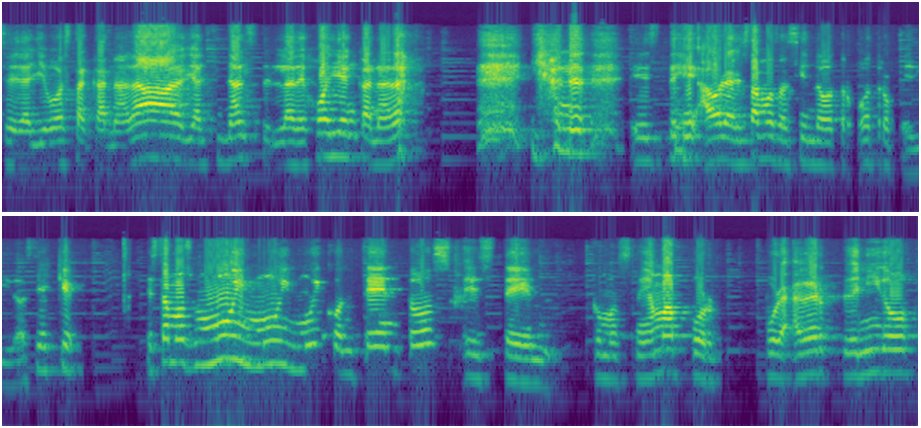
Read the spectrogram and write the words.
se llevó hasta Canadá y al final la dejó allá en Canadá. y este, ahora estamos haciendo otro, otro pedido. Así es que estamos muy, muy, muy contentos, este, como se llama, por, por haber tenido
